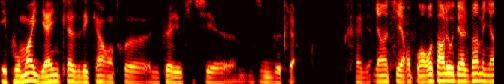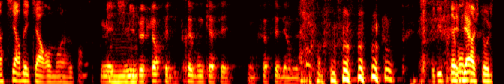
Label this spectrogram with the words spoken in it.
Et pour moi, il y a une classe d'écart entre euh, Nikola Jokic et euh, Jimmy Butler. Très bien. Il y a un tiers. On pourra en reparler au DH20, mais il y a un tiers d'écart au moins, je pense. Mais Jimmy mm. Butler fait du très bon café. Donc ça, c'est bien déjà. Et du très eh bon trash talk.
